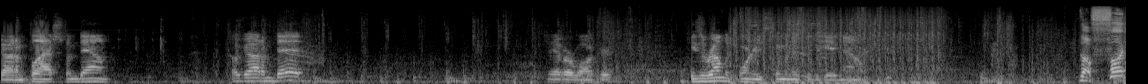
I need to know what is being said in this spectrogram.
Got him flashed. I'm down. Oh god, I'm dead. They have our walker. He's around the corner. He's coming into the gate now. The fuck?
